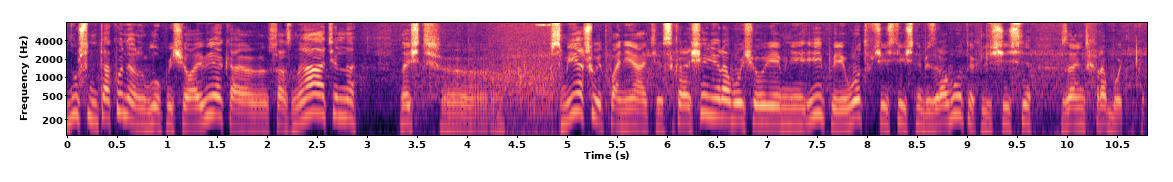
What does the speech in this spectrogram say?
ну что не такой, наверное, глупый человек, а сознательно, значит, э, смешивает понятия сокращение рабочего времени и перевод в частично безработных или частично занятых работников.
